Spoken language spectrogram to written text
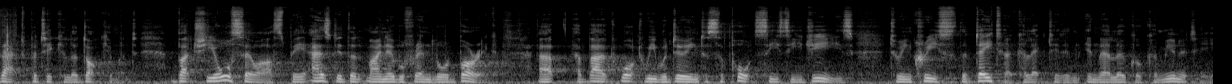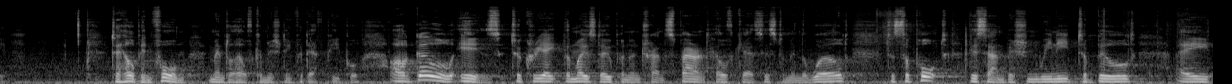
that particular document. But she also asked me, as did the, my noble friend Lord Borwick, uh, about what we were doing to support CCGs to increase the data collected in, in their local community to help inform mental health commissioning for deaf people. Our goal is to create the most open and transparent healthcare system in the world. To support this ambition, we need to build a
